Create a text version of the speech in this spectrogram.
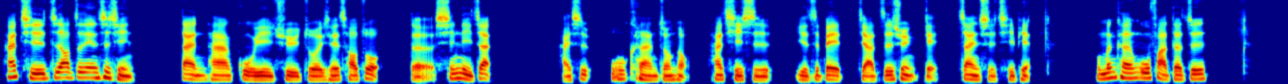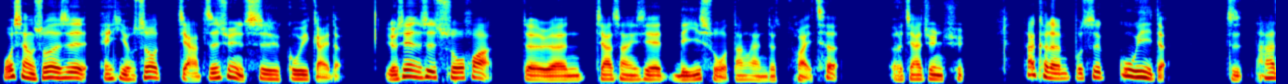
他其实知道这件事情？但他故意去做一些操作的心理战，还是乌克兰总统，他其实也是被假资讯给暂时欺骗，我们可能无法得知。我想说的是，哎，有时候假资讯是故意改的，有些人是说话的人加上一些理所当然的揣测而加进去，他可能不是故意的，只他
